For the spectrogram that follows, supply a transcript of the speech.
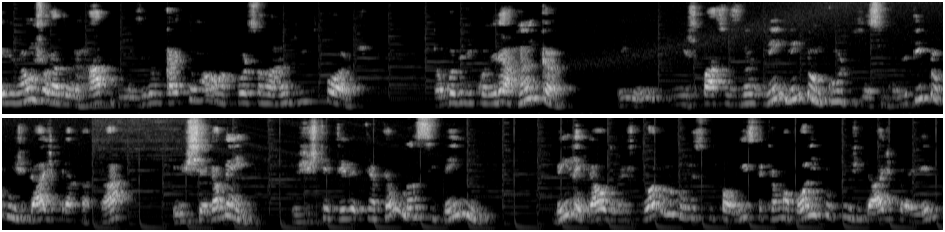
ele não é um jogador rápido, mas ele é um cara que tem uma, uma força no arranque muito forte. Então quando ele, quando ele arranca em, espaços nem, nem tão curtos assim, ele tem profundidade para atacar, ele chega bem. A gente tem, teve, tem até um lance bem, bem legal durante, logo no começo do Paulista, que é uma bola em profundidade para ele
